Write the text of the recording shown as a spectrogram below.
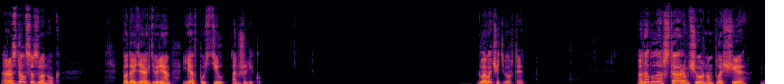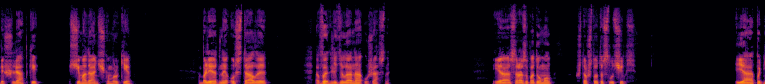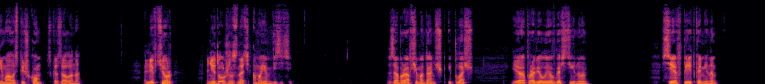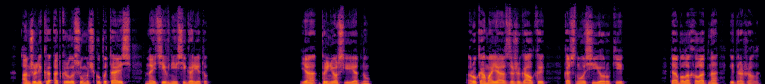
Раздался звонок. Подойдя к дверям, я впустил Анжелику. Глава четвертая. Она была в старом черном плаще, без шляпки, с чемоданчиком в руке. Бледная, усталая, выглядела она ужасно. Я сразу подумал, что что-то случилось. «Я поднималась пешком», — сказала она. «Лифтер не должен знать о моем визите». Забрав чемоданчик и плащ, я провел ее в гостиную. Сев перед камином, Анжелика открыла сумочку, пытаясь найти в ней сигарету. Я принес ей одну. Рука моя с зажигалкой коснулась ее руки. Та была холодна и дрожала.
